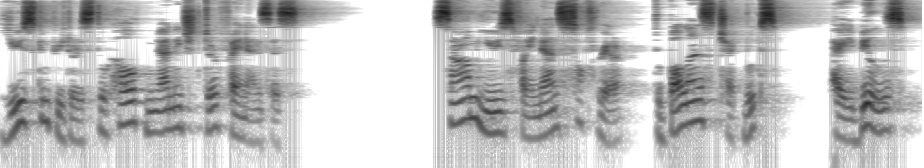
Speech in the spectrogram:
use computers to help manage their finances. Some use finance software to balance checkbooks, pay bills,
